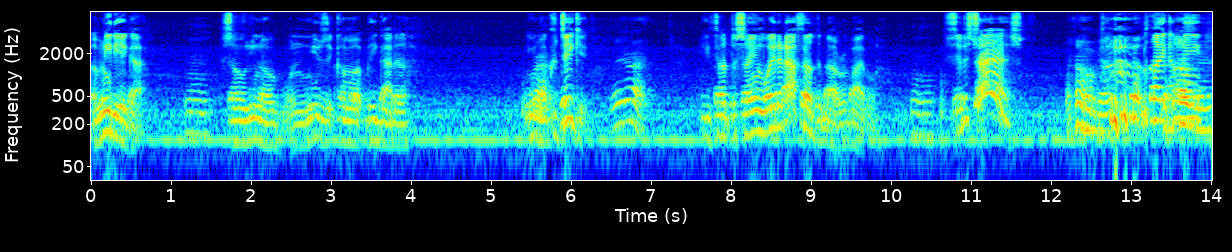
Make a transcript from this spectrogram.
a media guy. Mm, So you know when music come up, he gotta you know Right. critique it. yeah, you're right. He felt the same way that I felt about revival. Mhm. Shit is trash. okay. like I mean, Okay.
